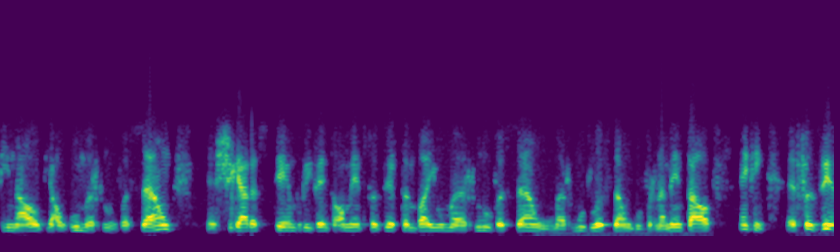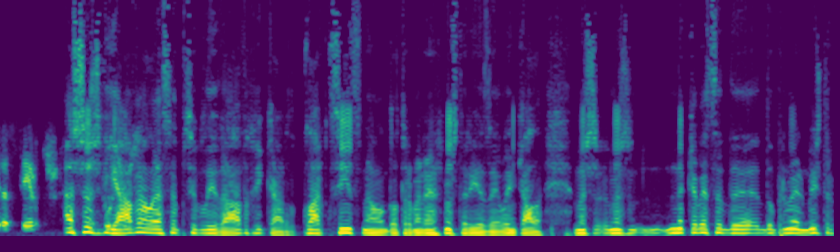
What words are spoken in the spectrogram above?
sinal de alguma renovação, uh, chegar a setembro, eventualmente fazer também uma renovação, uma remodelação governamental, enfim, fazer acertos. Achas viável essa possibilidade, Ricardo? Claro que sim, senão de outra maneira não estarias a elencá-la. Mas, mas na cabeça de, do Primeiro-Ministro,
